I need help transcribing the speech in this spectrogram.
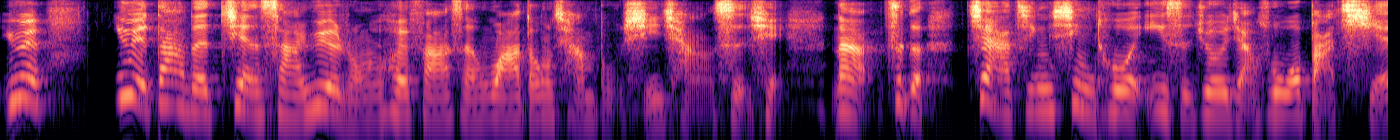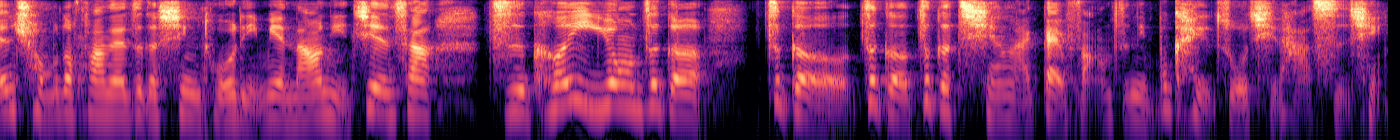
因为越大的建商越容易会发生挖东墙补西墙的事情。那这个价金信托的意思就是讲说，我把钱全部都放在这个信托里面，然后你建商只可以用这个这个这个这个钱来盖房子，你不可以做其他事情。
